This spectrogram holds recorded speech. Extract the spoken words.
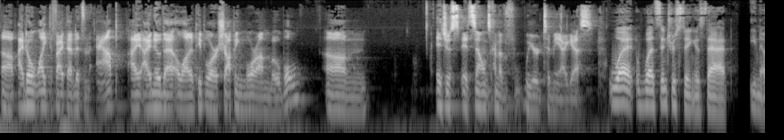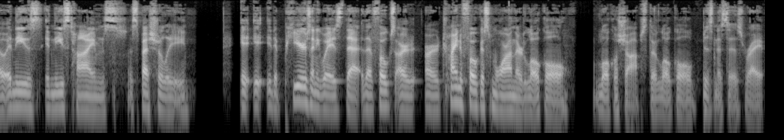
Uh, I don't like the fact that it's an app. I, I know that a lot of people are shopping more on mobile. Um, it just it sounds kind of weird to me, I guess. what what's interesting is that you know in these in these times especially it, it, it appears anyways that that folks are are trying to focus more on their local local shops their local businesses right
